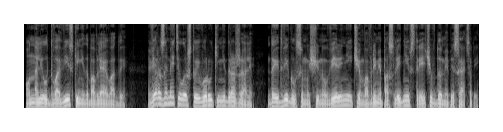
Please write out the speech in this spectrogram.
Он налил два виски, не добавляя воды. Вера заметила, что его руки не дрожали, да и двигался мужчина увереннее, чем во время последней встречи в Доме писателей.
